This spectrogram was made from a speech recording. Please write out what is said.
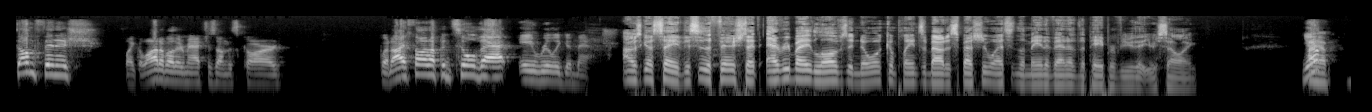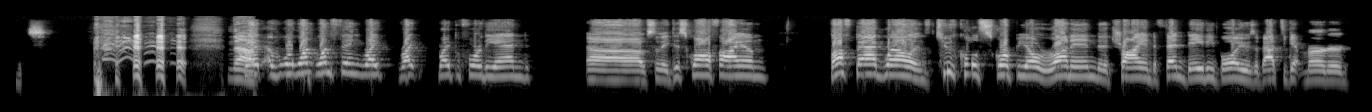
dumb finish, like a lot of other matches on this card. But I thought up until that, a really good match. I was gonna say this is a finish that everybody loves and no one complains about, especially when it's in the main event of the pay per view that you're selling. I Yep. have notes. no, But uh, one one thing right right right before the end, uh, so they disqualify him. Buff Bagwell and 2 Cold Scorpio run in to try and defend Davey Boy, who's about to get murdered.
